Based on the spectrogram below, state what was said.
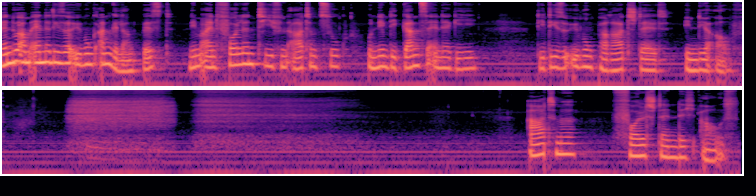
Wenn du am Ende dieser Übung angelangt bist, nimm einen vollen, tiefen Atemzug und nimm die ganze Energie, die diese Übung parat stellt, in dir auf. Atme vollständig aus.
